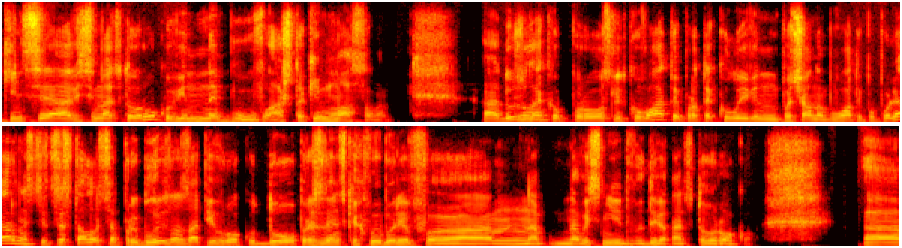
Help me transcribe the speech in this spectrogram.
кінця 2018 року він не був аж таким масовим. Е, Дуже легко прослідкувати про те, коли він почав набувати популярності. Це сталося приблизно за півроку до президентських виборів е, навесні 2019 року. Е,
